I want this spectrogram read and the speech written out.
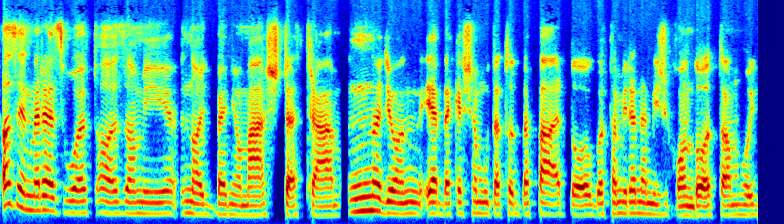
Azért, mert ez volt az, ami nagy benyomást tett rám. Nagyon érdekesen mutatott be pár dolgot, amire nem is gondoltam, hogy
